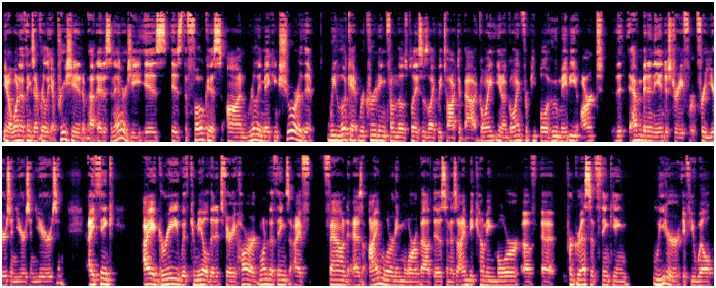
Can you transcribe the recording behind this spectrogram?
you know, one of the things I've really appreciated about Edison Energy is, is the focus on really making sure that we look at recruiting from those places like we talked about going you know going for people who maybe aren't that haven't been in the industry for, for years and years and years. And I think I agree with Kameale that it's very hard. One of the things I've found as I'm learning more about this and as I'm becoming more of a progressive thinking leader, if you will,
